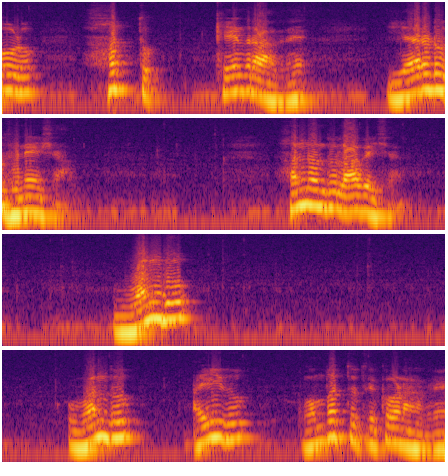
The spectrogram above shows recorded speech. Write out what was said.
ಏಳು, ಹತ್ತು ಕೇಂದ್ರ ಆದರೆ ಎರಡು ಧನೇಶ, ಹನ್ನೊಂದು ಲಾಭೇಶ, ಒಂದು ಒಂದು, ಐದು, ಒಂಬತ್ತು ತ್ರಿಕೋಣ ಆದರೆ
